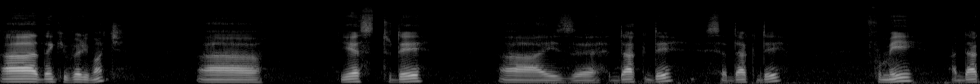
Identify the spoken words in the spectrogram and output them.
Uh, thank you very much. Uh, yes, today uh, is a dark day. It's a dark day for me, a dark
